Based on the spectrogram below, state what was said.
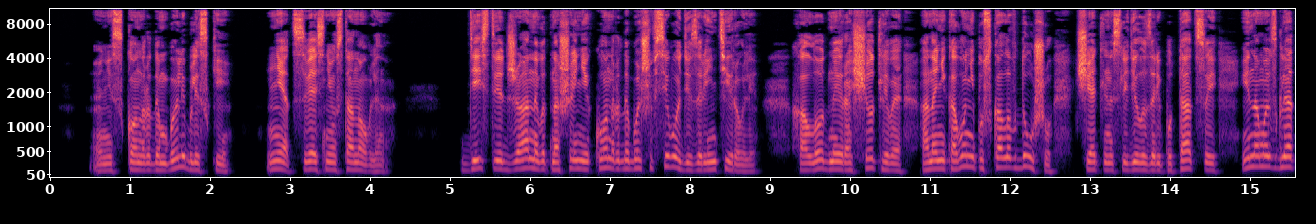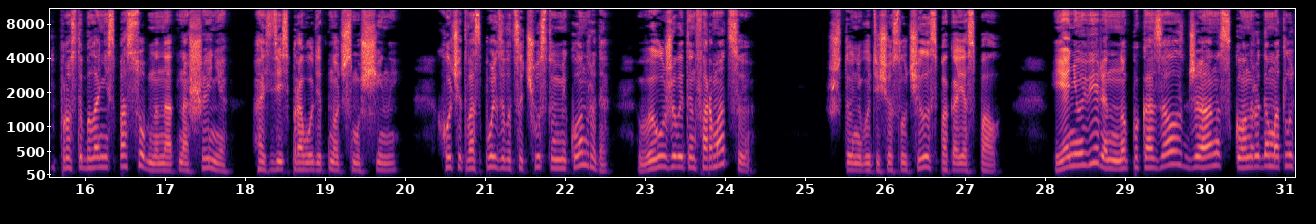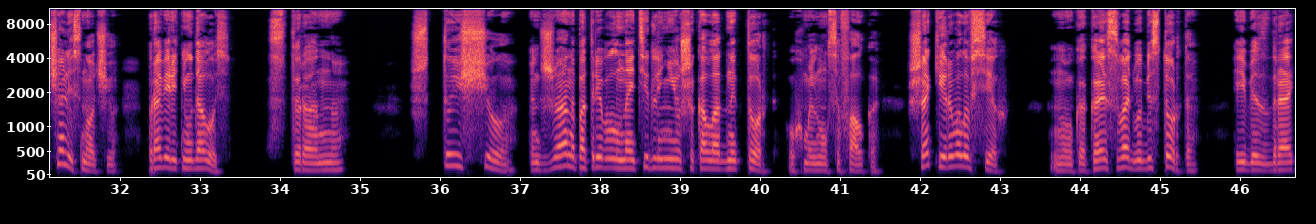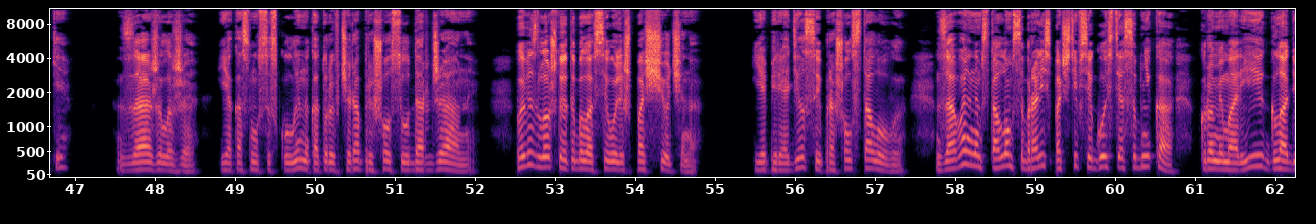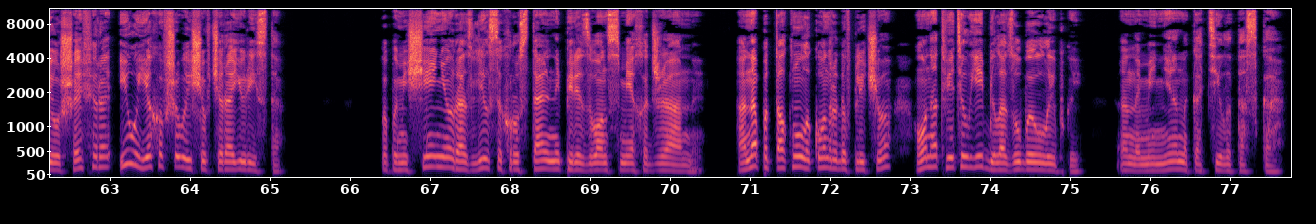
Они с Конрадом были близки?» «Нет, связь не установлена». Действия Джанны в отношении Конрада больше всего дезориентировали. Холодная и расчетливая, она никого не пускала в душу, тщательно следила за репутацией и, на мой взгляд, просто была не способна на отношения, а здесь проводит ночь с мужчиной. Хочет воспользоваться чувствами Конрада? Выуживает информацию? Что-нибудь еще случилось, пока я спал? Я не уверен, но показалось, Джоанна с Конрадом отлучались ночью. Проверить не удалось. Странно. «Что еще?» Джана потребовала найти для нее шоколадный торт, ухмыльнулся Фалко. Шокировала всех. «Ну, какая свадьба без торта? И без драки?» «Зажила же». Я коснулся скулы, на которой вчера пришелся удар Джианны. Повезло, что это была всего лишь пощечина. Я переоделся и прошел в столовую. За овальным столом собрались почти все гости особняка, кроме Марии, Гладио Шефера и уехавшего еще вчера юриста. По помещению разлился хрустальный перезвон смеха Джианны. Она подтолкнула Конрада в плечо, он ответил ей белозубой улыбкой. А на меня накатила тоска.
